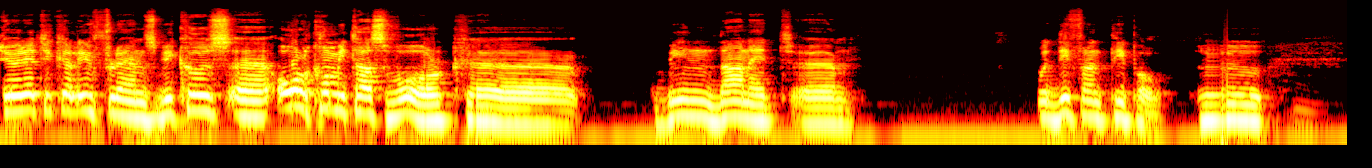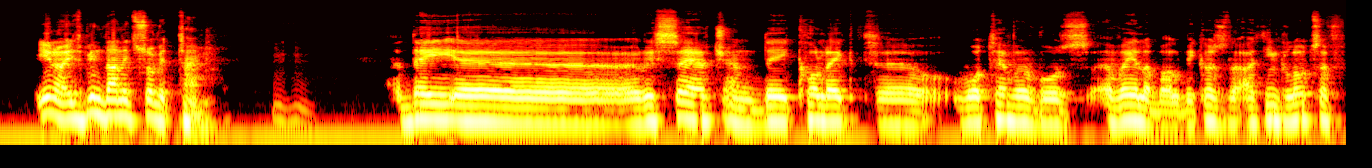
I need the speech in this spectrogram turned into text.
Theoretical influence because uh, all Komitas work uh, been done it um, with different people who you know it's been done in Soviet time. They uh, research and they collect uh, whatever was available because I think lots of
